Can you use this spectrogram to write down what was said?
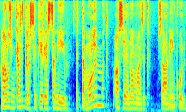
Mä halusin käsitellä sen kirjassa niin, että molemmat asianomaiset saa niin kuin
